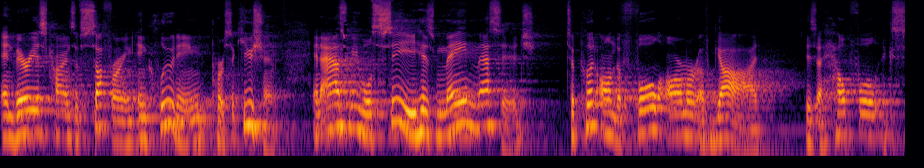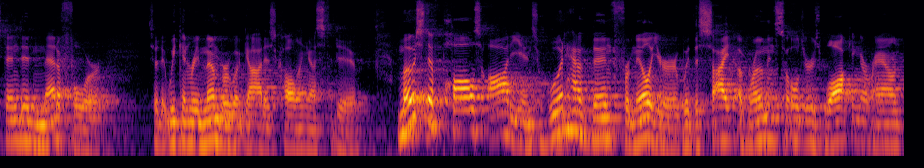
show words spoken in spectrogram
and various kinds of suffering, including persecution. And as we will see, his main message to put on the full armor of God is a helpful extended metaphor so that we can remember what God is calling us to do. Most of Paul's audience would have been familiar with the sight of Roman soldiers walking around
